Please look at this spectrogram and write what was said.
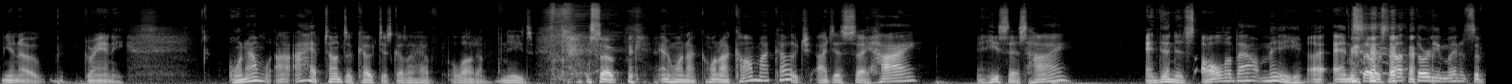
you know, granny? When I I have tons of coaches because I have a lot of needs. So, and when I when I call my coach, I just say hi, and he says hi, and then it's all about me. Uh, and so it's not 30 minutes of,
